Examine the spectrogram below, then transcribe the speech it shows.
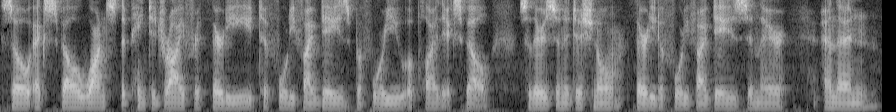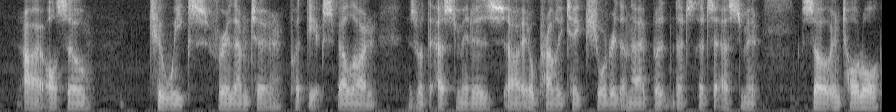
So XPEL wants the paint to dry for 30 to 45 days before you apply the XPEL. So there's an additional 30 to 45 days in there. And then uh, also two weeks for them to put the XPEL on is what the estimate is. Uh, it'll probably take shorter than that, but that's that's the estimate. So in total,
